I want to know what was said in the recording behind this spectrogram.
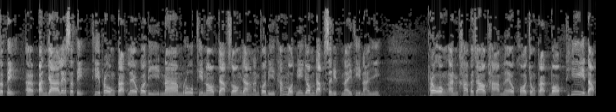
สติปัญญาและสติที่พระองค์ตรัสแล้วก็ดี นามรูปที่นอกจากสองอย่างนั้นก็ดี ทั้งหมดนี้ย่อมดับสนิทในที่ไหน พระองค์อันข้าพระเจ้าถามแล้ว ขอจงตรัสบอกที่ดับ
